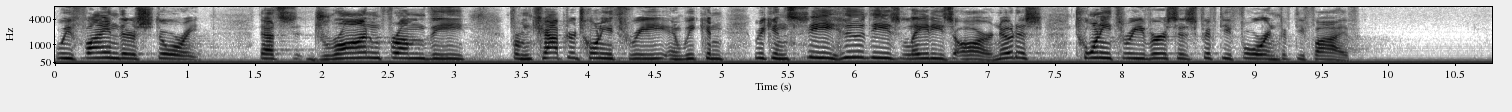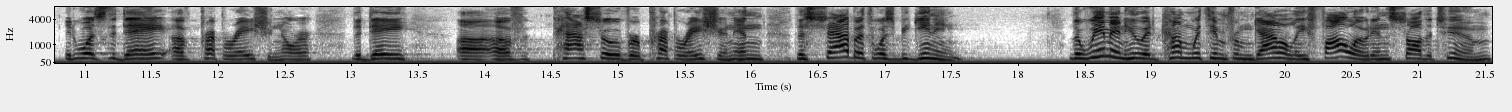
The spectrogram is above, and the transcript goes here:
We find their story that's drawn from the from chapter 23 and we can we can see who these ladies are. Notice 23 verses 54 and 55. It was the day of preparation or the day uh, of Passover preparation, and the Sabbath was beginning. The women who had come with him from Galilee followed and saw the tomb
